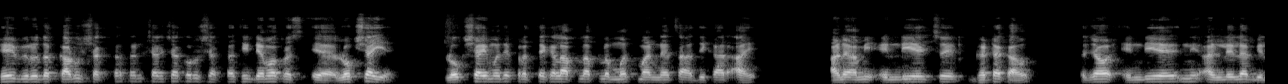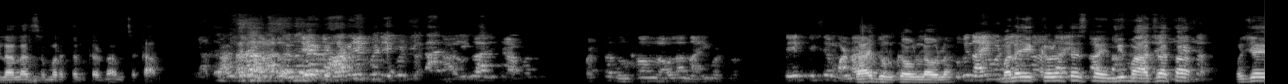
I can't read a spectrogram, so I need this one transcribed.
हे विरोधक काढू शकतात आणि चर्चा करू शकतात. ही डेमोक्रेसी लोकशाही आहे. लोकशाहीमध्ये प्रत्येकाला आपलं आपलं मत मांडण्याचा अधिकार आहे. आणि आम्ही एनडीएचे घटक आहोत. त्याच्यावर एनडीएने आणलेल्या बिलाला समर्थन करणं आमचं काम काय. धुडकावून लावला? मला एक कळतच नाही. मी माझं आता म्हणजे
